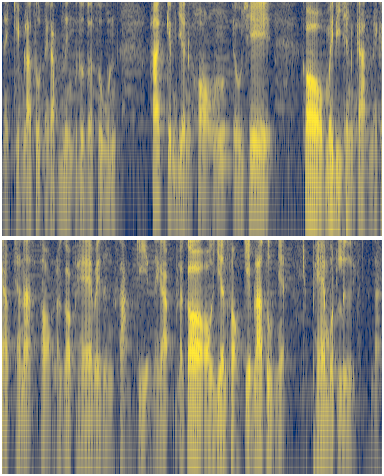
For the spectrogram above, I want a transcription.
ในเกมล่าสุดนะครับ1ประตูต่อ0 5เกมเยือนของเอลเช่ก็ไม่ดีเช่นกันนะครับชนะ 2 แล้วก็แพ้ไปถึง 3 เกมนะครับแล้วก็ออกเยือน 2 เกมล่าสุดเนี่ยแพ้หมดเลยนะ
